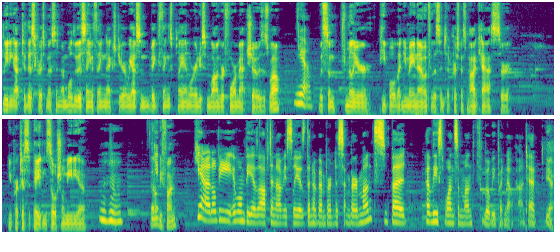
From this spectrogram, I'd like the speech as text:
leading up to this Christmas, and we'll do the same thing next year. We have some big things planned. We're going to do some longer format shows as well Yeah. with some familiar people that you may know if you listen to Christmas podcasts or you participate in social media. Mm-hmm. That'll Yeah. be fun. Yeah, it'll be it won't be as often obviously as the November and December months, but at least once a month we'll be putting out content. Yeah,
